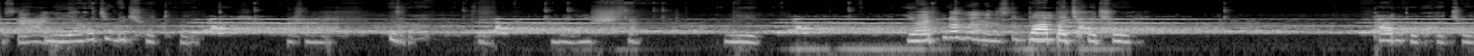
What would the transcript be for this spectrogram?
Постараємось. Ні, я хотів до чотири. А що ми? Не знаю. Боїшся. Ні. Давай Я спробуємо наступну. папать хочу. Папу хочу.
